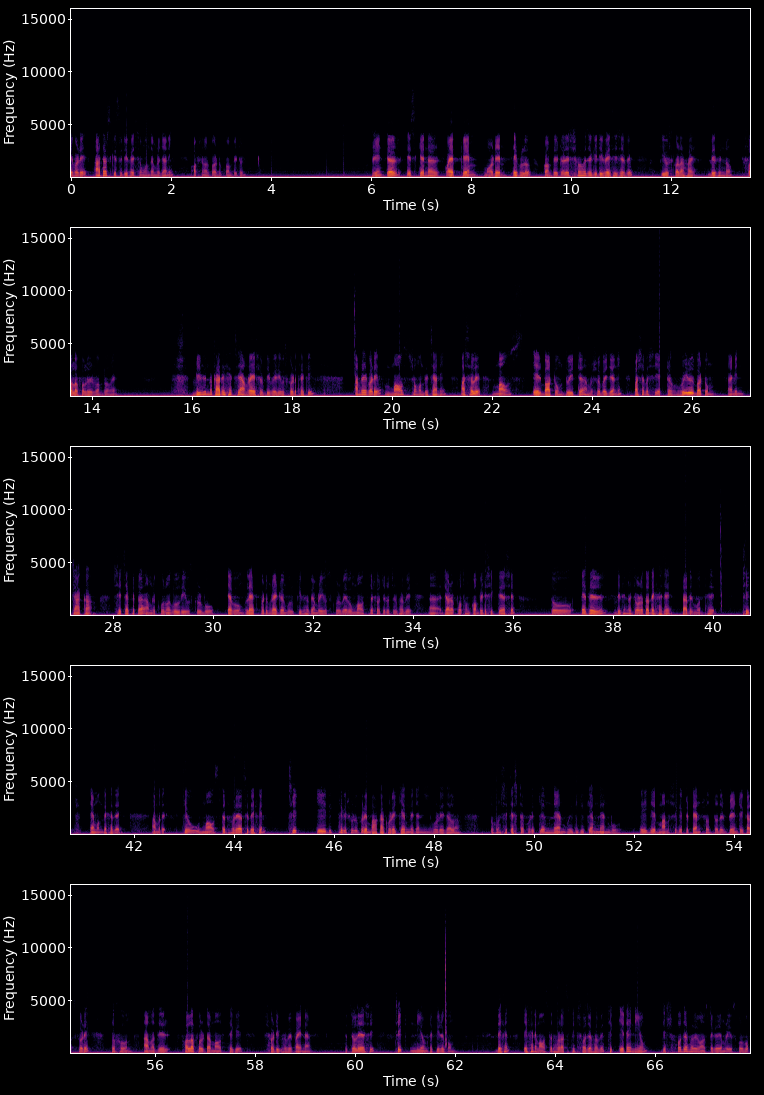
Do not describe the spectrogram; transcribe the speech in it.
এবারে আদার্স কিছু ডিভাইস সম্বন্ধে আমরা জানি optional part of computer printer, scanner, webcam, modem এগুলো কম্পিউটারের সহযোগী ডিভাইস হিসেবে ইউজ করা হয় বিভিন্ন ফলাফলের মাধ্যমে। বিভিন্ন কাজের ক্ষেত্রে আমরা এসব ডিভাইস ইউজ করে থাকি। আমরা এবারে মাউস সম্বন্ধে জানি। আসলে মাউস এর বাটম দুইটা আমরা সবাই জানি। পাশাপাশি একটা হুইল বাটম, আই মিন চাকা। সেই চাকাটা আমরা কোন আঙ্গুল দিয়ে ইউজ করব। এবং লেফট বাটন রাইট আঙ্গুল কীভাবে আমরা ইউজ করব এবং মাউসটা সচরাচরভাবে যারা প্রথম কম্পিউটার শিখতে আসে, তো এদের বিভিন্ন জড়তা দেখা যায়। তাদের মধ্যে ঠিক এমন দেখা যায়। আমাদের কেউ মাউসটা ধরে আছে দেখেন, ঠিক এই দিক থেকে শুরু করে বাঁকা করে কেমনে জানি ওরে জ্বালা। তখন সে চেষ্টা করে কেমনে আনব এইদিকে কেমনে আনব? এই যে মানসিক একটা টেনশন তাদের ব্রেনটি কাজ করে, তখন আমাদের ফলাফলটা মাউস থেকে সঠিকভাবে পায় না। তো চলে আসি। ঠিক নিয়মটা কীরকম? দেখেন, এখানে মাউসটা ধরা আছে ঠিক সোজাভাবে। ঠিক এটাই নিয়ম যে সোজাভাবে মাউসটাকে আমরা ইউজ করব।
